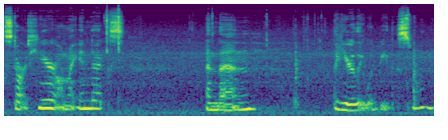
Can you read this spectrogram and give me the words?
start here on my index, and then the yearly would be this one.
